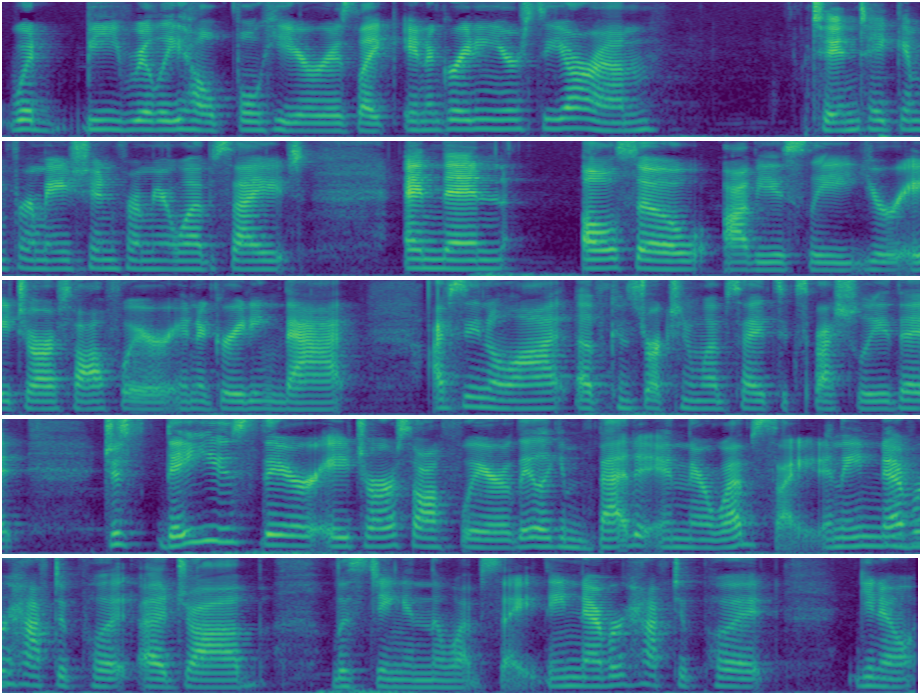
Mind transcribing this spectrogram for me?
would be really helpful here is like integrating your crm to intake information from your website and then also obviously your hr software integrating that. I've seen a lot of construction websites especially that just they use their hr software they like embed it in their website and they never have to put a job listing in the website. They never have to put you know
